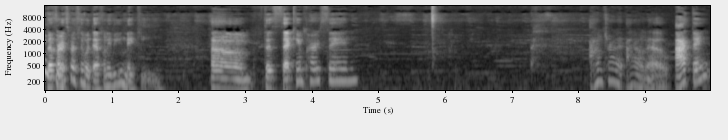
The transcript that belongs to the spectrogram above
the first person would definitely be Nicki. Um, the second person, I'm trying to. I don't know. I think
